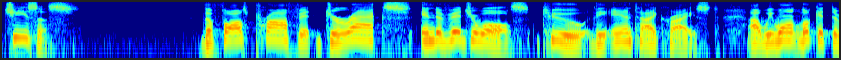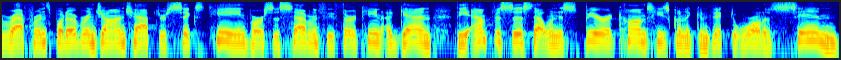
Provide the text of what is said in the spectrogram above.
Jesus. The false prophet directs individuals to the Antichrist. Uh, we won't look at the reference, but over in John chapter 16, verses 7 through 13, again, the emphasis that when the Spirit comes, he's going to convict the world of sin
